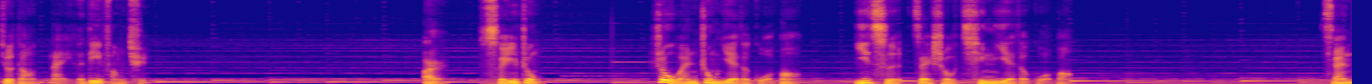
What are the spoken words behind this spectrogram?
就到哪个地方去。二随众，受完重业的果报，依次再受轻业的果报。三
